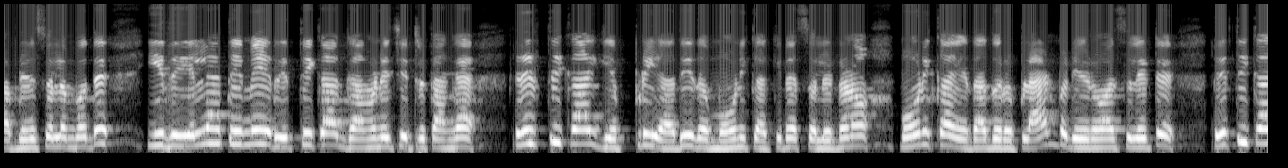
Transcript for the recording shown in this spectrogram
அப்படின்னு சொல்லும்போது இது எல்லாத்தையுமே ரித்திகா கவனிச்சிட்டு இருக்காங்க. ரித்திகா எப்படியாவது இதை மோனிகா கிட்ட சொல்லிடணும். மோனிகா ஏதாவது ஒரு பிளான் பண்ணிடுவோம் சொல்லிட்டு ரித்திகா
